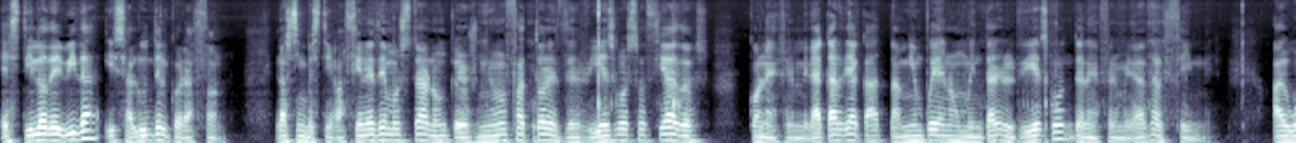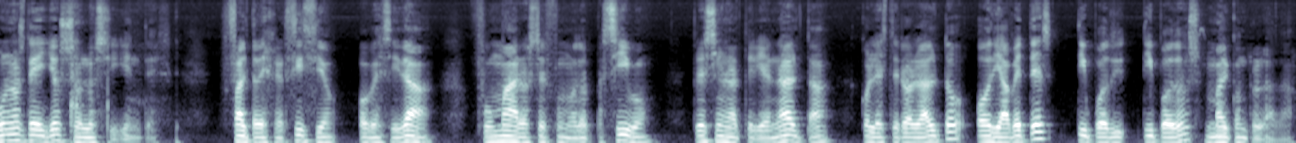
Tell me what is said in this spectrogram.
Estilo de vida y salud del corazón. Las investigaciones demostraron que los mismos factores de riesgo asociados con la enfermedad cardíaca también pueden aumentar el riesgo de la enfermedad de Alzheimer. Algunos de ellos son los siguientes. Falta de ejercicio, obesidad, fumar o ser fumador pasivo, presión arterial alta, colesterol alto o diabetes tipo, tipo 2 mal controlada.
